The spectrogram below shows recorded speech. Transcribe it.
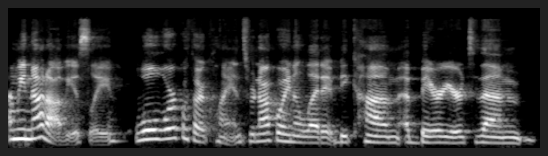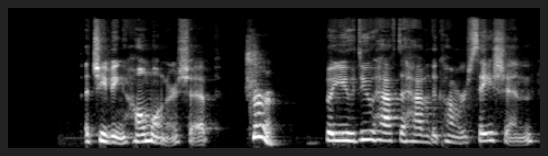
I mean, not obviously. We'll work with our clients. We're not going to let it become a barrier to them achieving home ownership. Sure. But you do have to have the conversation.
